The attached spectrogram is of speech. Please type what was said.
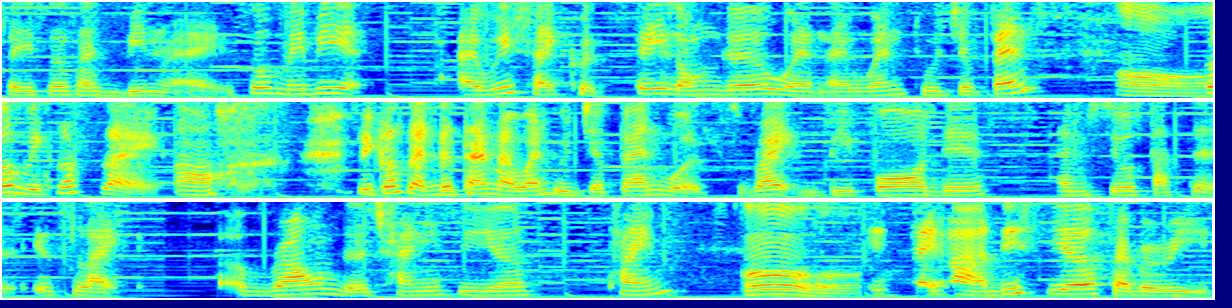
places I've been, right? So maybe I wish I could stay longer when I went to Japan. Oh, So because like uh, because at the time I went to Japan was right before this MCO started. It's like around the Chinese New Year time. oh, It's like ah this year February.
